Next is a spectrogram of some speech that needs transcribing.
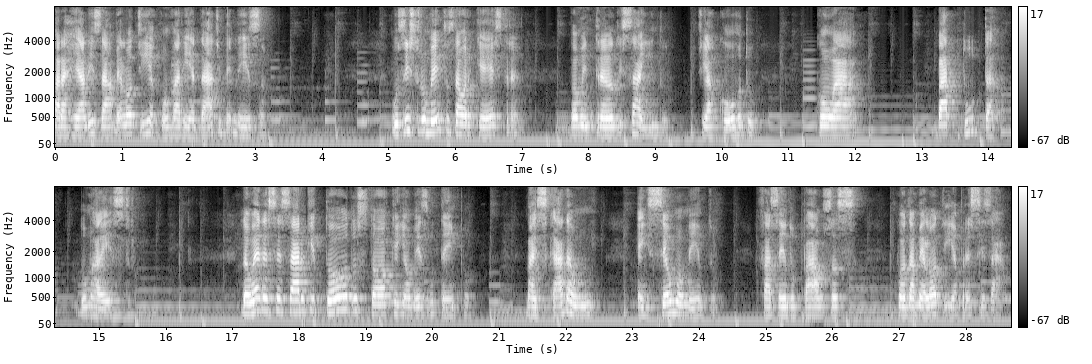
para realizar a melodia com variedade e beleza. Os instrumentos da orquestra vão entrando e saindo de acordo com a batuta do maestro. Não é necessário que todos toquem ao mesmo tempo, mas cada um em seu momento, fazendo pausas quando a melodia precisar.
